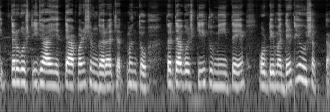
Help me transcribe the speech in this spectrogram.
इतर गोष्टी ज्या आहेत त्या आपण शृंगाराच्यात म्हणतो. तर त्या गोष्टी तुम्ही इथे ओटीमध्ये ठेवू शकता.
